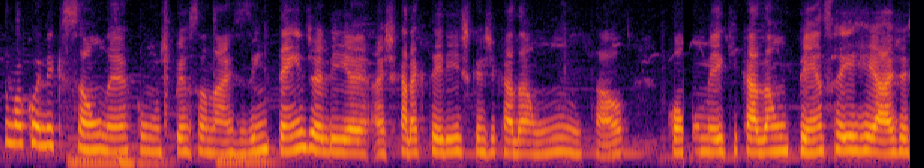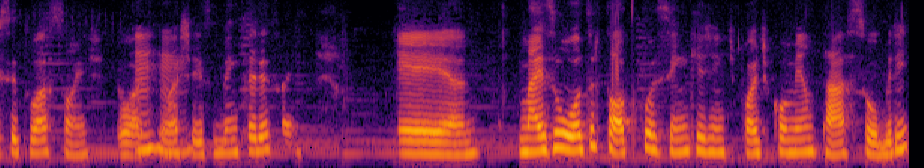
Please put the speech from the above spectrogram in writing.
tem uma conexão, né, com os personagens. Entende ali as características de cada um e tal. Como meio que cada um pensa e reage às situações. Eu, Uhum. eu achei isso bem interessante. É, mas o outro tópico, assim, que a gente pode comentar sobre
